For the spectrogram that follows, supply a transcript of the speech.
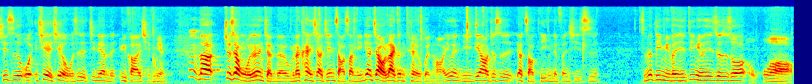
其实我一切一切，我是尽量的预告在前面。嗯，那就像我这样讲的，我们来看一下，今天早上你一定要加我 Like 跟 Telegram 哈，因为你一定要就是要找第一名的分析师。什么叫第一名分析？第一名分析就是说我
